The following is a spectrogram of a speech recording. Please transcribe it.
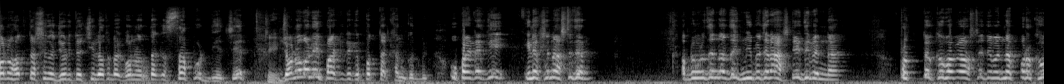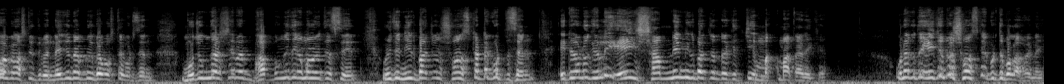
গণহত্যার সঙ্গে জড়িত ছিল অথবা গণহত্যাকে সাপোর্ট দিয়েছে জনগণ এই পার্টিটাকে প্রত্যাখ্যান করবে। উপায়টা কি? ইলেকশনে আসতে দেন। আপনি বলছেন না নির্বাচনে আসতেই দিবেন না? প্রত্যক্ষভাবে আসতে দেবেন না পরোক্ষভাবে আসতে দেবেন না? এই জন্য আপনি ব্যবস্থা করছেন। মজুমদার সাহেবের ভাবভঙ্গি থেকে মনে হইতেছে? উনি যে নির্বাচন সংস্কারটা করতেছেন এটা হলো গেলে এই সামনে নির্বাচনটাকে মাথায় রেখে। ওনাকে তো এই জন্য সংস্কার করতে বলা হয় নাই।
